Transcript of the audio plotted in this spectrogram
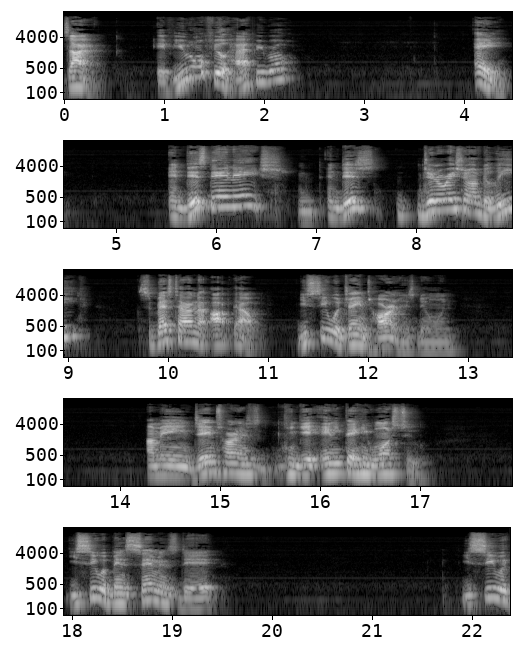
Zion, if you don't feel happy, bro, hey, in this day and age, in this generation of the league, it's the best time to opt out. You see what James Harden is doing. I mean, James Harden can get anything he wants to. You see what Ben Simmons did. You see what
